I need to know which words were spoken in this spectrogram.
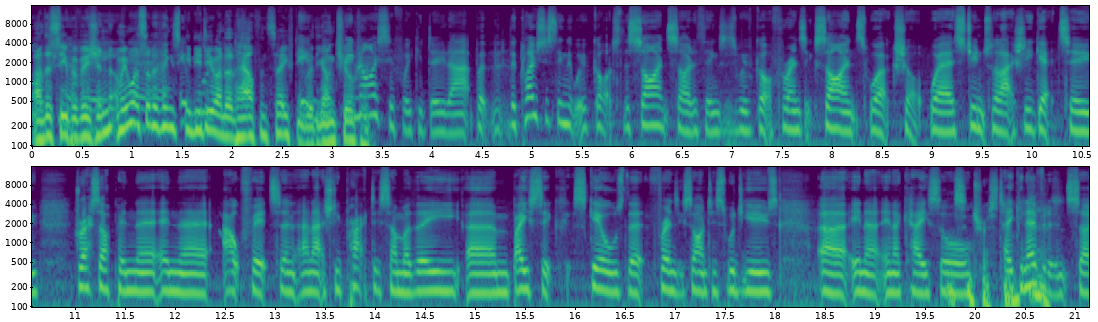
under supervision. I mean, what sort of things can you do under the health and safety with young children? It would be nice if we could do that, but th- the closest thing that we've got to the science side of things is we've got a forensic science workshop where students will actually get to dress up in their in their outfits and, and actually practice some of the um, basic skills that forensic scientists would use uh, in a in a case or taking yes. evidence. So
